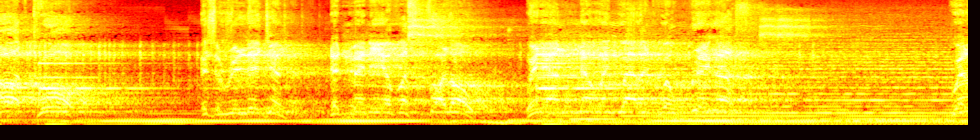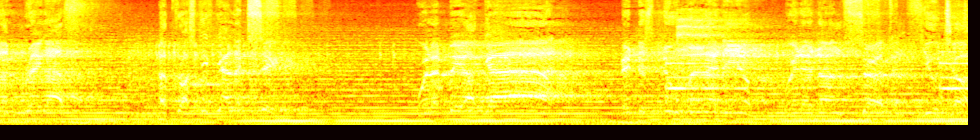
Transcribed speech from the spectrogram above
Hardcore is a religion that many of us follow without knowing where it will bring us. Will it bring us across the galaxy? Will it be again in this new millennium with an uncertain future?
